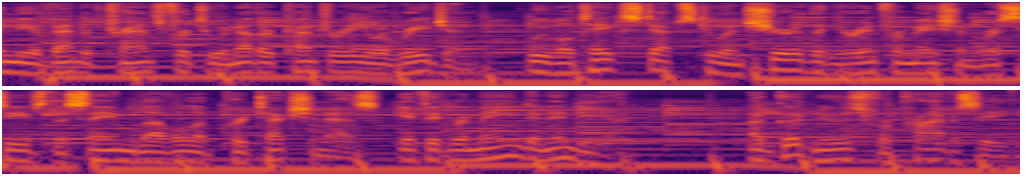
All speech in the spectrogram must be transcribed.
In the event of transfer to another country or region, we will take steps to ensure that your information receives the same level of protection as if it remained in India. A good news for privacy.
